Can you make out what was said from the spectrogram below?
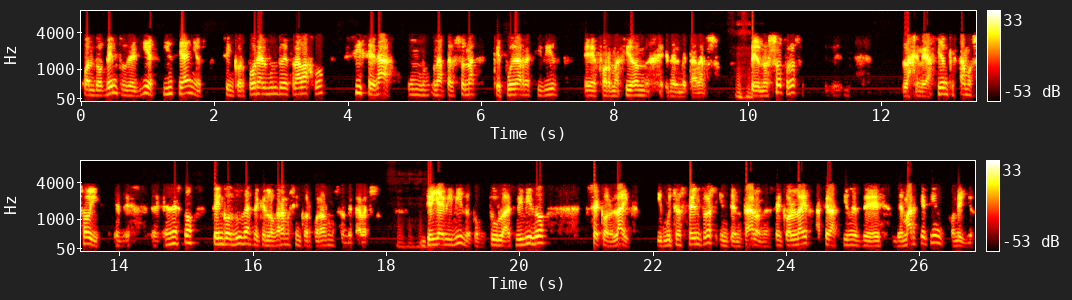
cuando dentro de 10, 15 años se incorpore al mundo de trabajo, sí será una persona que pueda recibir eh, formación en el metaverso. Pero nosotros, la generación que estamos hoy en, esto, tengo dudas de que logramos incorporarnos al metaverso. Yo ya he vivido, como tú lo has vivido, Second Life, y muchos centros intentaron en Second Life hacer acciones de, marketing con ellos.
